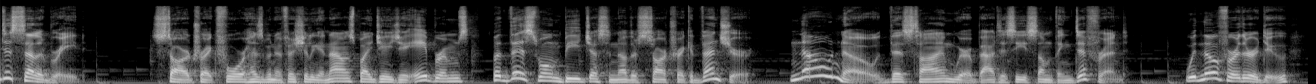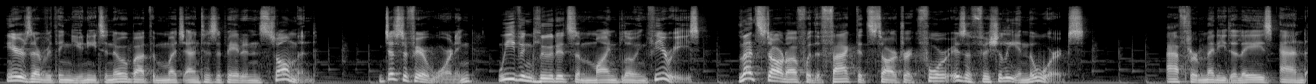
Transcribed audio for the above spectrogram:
to celebrate! Star Trek 4 has been officially announced by J.J. Abrams, but this won't be just another Star Trek adventure. No, no, this time we're about to see something different. With no further ado, here's everything you need to know about the much anticipated installment. Just a fair warning, we've included some mind-blowing theories. Let's start off with the fact that Star Trek 4 is officially in the works. After many delays and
